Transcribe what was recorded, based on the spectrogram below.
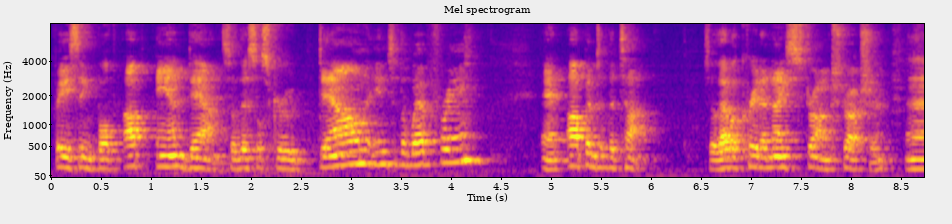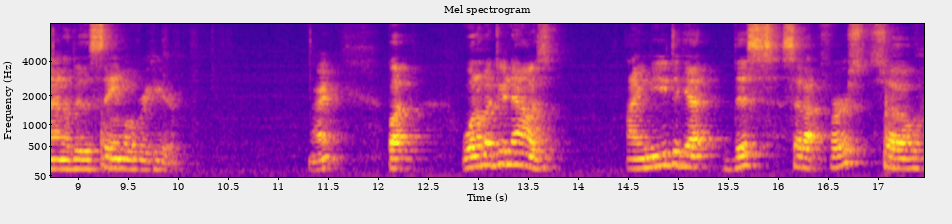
facing both up and down. So this will screw down into the web frame and up into the top. So that'll create a nice strong structure. And then I'll do the same over here. All right? But what I'm going to do now is I need to get this set up first. So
